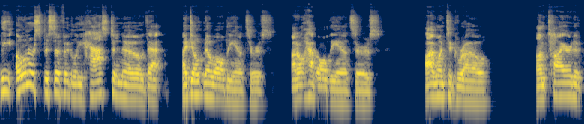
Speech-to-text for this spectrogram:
the owner specifically has to know that I don't know all the answers. I don't have all the answers. I want to grow. I'm tired of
